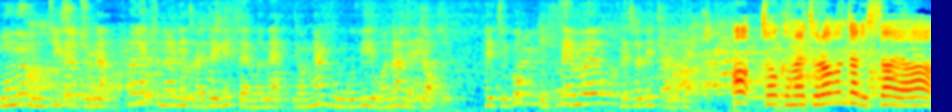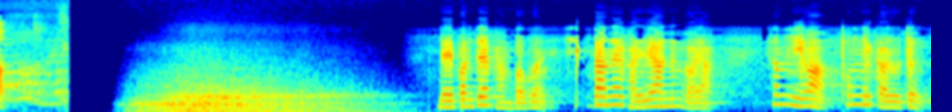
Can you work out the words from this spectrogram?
몸을 움직여주면 혈액순환이 잘 되기 때문에 영양 공급이 원활해져. 해지고 노폐물 배설이 잘 돼. 어, 저 그 말 들어본 적 있어요. 네 번째 방법은 식단을 관리하는 거야. 현미와 통밀가루 등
